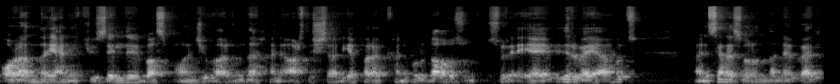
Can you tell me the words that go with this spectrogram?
oranda yani 250 bas puan civarında hani artışlar yaparak hani bunu daha uzun süre yayabilir veyahut hani sene sonundan evvel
